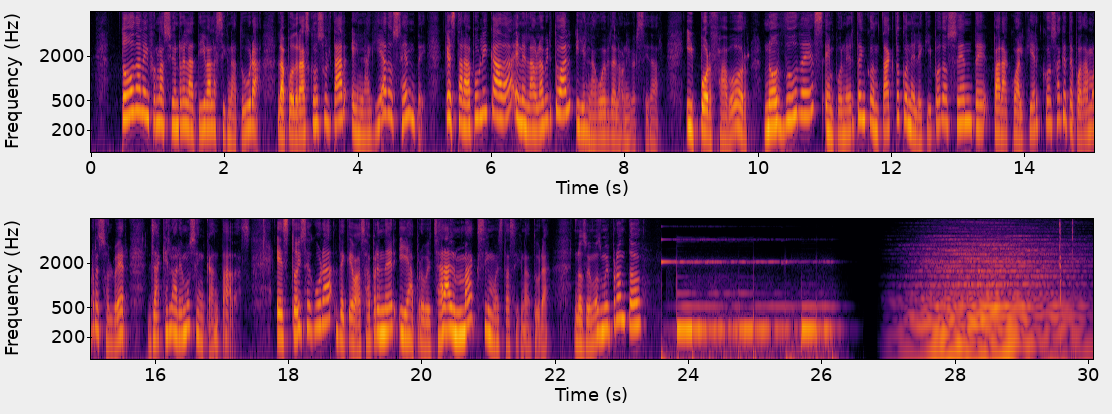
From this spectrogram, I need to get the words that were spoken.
Toda la información relativa a la asignatura la podrás consultar en la guía docente, que estará publicada en el aula virtual y en la web de la universidad. Y por favor, no dudes en ponerte en contacto con el equipo docente para cualquier cosa que te podamos resolver, ya que lo haremos encantadas. Estoy segura de que vas a aprender y aprovechar al máximo esta asignatura. Nos vemos muy pronto.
